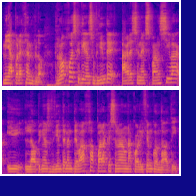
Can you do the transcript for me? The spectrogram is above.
Mira, por ejemplo, rojo es que tienen suficiente agresión expansiva y la opinión suficientemente baja para que se unan a una coalición contra ti.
